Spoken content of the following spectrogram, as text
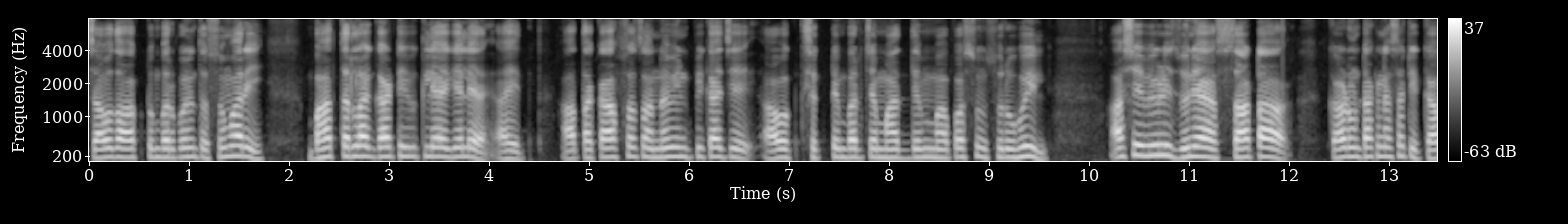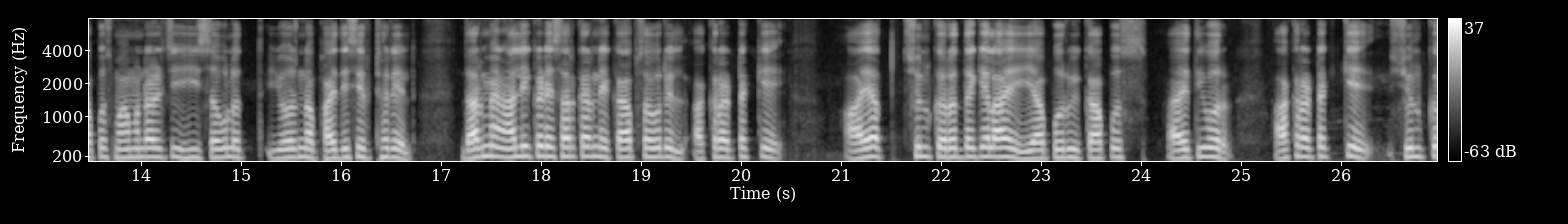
चौदा ऑक्टोबरपर्यंत सुमारे बहात्तर लाख गाठी विकल्या गेल्या आहेत. आता कापसाचा नवीन पिकाचे आवक सप्टेंबरच्या माध्यमापासून सुरू होईल. अशावेळी जुन्या साठा काढून टाकण्यासाठी कापूस महामंडळाची ही सवलत योजना फायदेशीर ठरेल. दरम्यान अलीकडे सरकारने कापसावरील अकरा टक्के आयात शुल्क रद्द केला आहे. यापूर्वी कापूस आयातीवर अकरा टक्के शुल्क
